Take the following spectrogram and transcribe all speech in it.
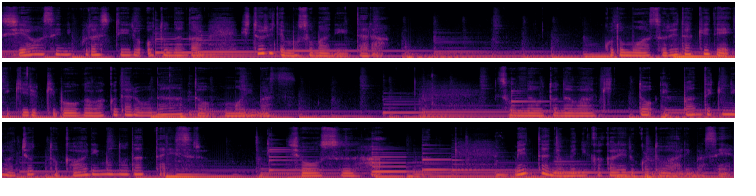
幸せに暮らしている大人が一人でもそばにいたら子供はそれだけで生きる希望が湧くだろうなと思います。そんな大人はきっと一般的にはちょっと変わり者だったりする。少数派。めったにお目にかかれることはありません。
